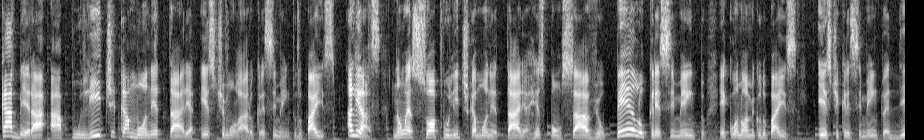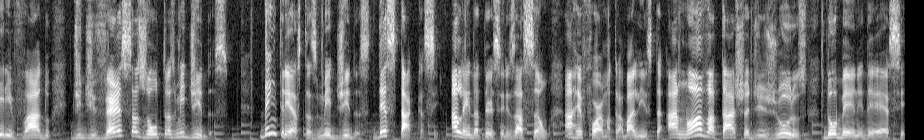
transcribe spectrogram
caberá à política monetária estimular o crescimento do país. Aliás, não é só a política monetária responsável pelo crescimento econômico do país. Este crescimento é derivado de diversas outras medidas. Dentre estas medidas, destaca-se a lei da terceirização, a reforma trabalhista, a nova taxa de juros do BNDES,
